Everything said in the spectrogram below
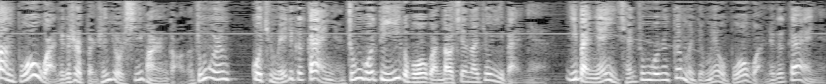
办博物馆这个事儿本身就是西方人搞的，中国人过去没这个概念。中国第一个博物馆到现在就一百年，一百年以前中国人根本就没有博物馆这个概念。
